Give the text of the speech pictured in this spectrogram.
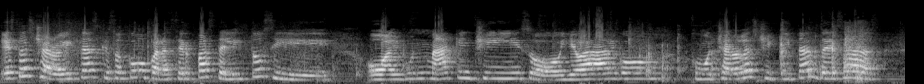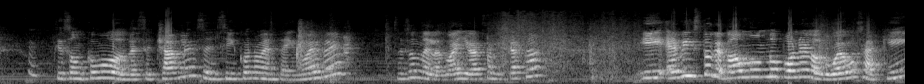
Estas charolitas que son como para hacer pastelitos y o algún mac and cheese o llevar algo como charolas chiquitas de esas que son como desechables en 5.99. Eso me las voy a llevar para mi casa. Y he visto que todo el mundo pone los huevos aquí.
